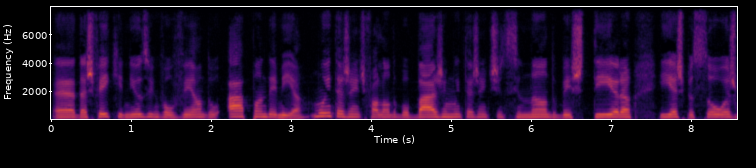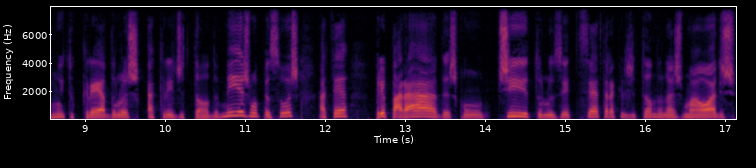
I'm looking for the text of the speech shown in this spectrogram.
é, das fake news envolvendo a pandemia. Muita gente falando bobagem, muita gente ensinando besteira e as pessoas muito crédulas acreditando, mesmo pessoas até preparadas com títulos, etc., acreditando nas maiores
